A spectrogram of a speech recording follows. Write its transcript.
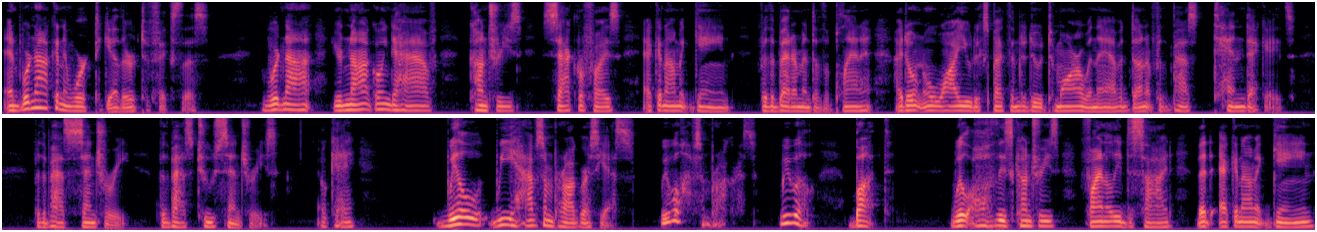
And we're not going to work together to fix this. We're not, you're not going to have countries sacrifice economic gain for the betterment of the planet. I don't know why you'd expect them to do it tomorrow when they haven't done it for the past 10 decades, for the past century, for the past two centuries. Okay? Will we have some progress? Yes. We will have some progress. We will. But Will all these countries finally decide that economic gain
